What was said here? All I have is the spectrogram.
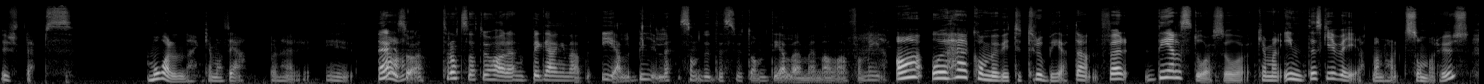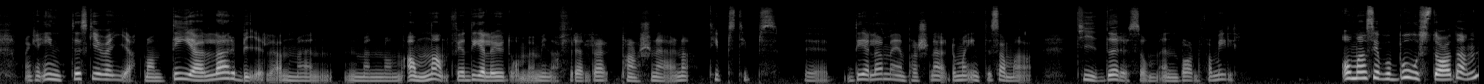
utsläppsmoln kan man säga. På den här, eh, Är det så? Trots att du har en begagnad elbil som du dessutom delar med en annan familj. Ja, och här kommer vi till trubbigheten. För dels då så kan man inte skriva i att man har ett sommarhus. Man kan inte skriva i att man delar bilen med, med någon annan. För jag delar ju då med mina föräldrar, pensionärerna. Tips, tips. Eh, dela med en pensionär. De har inte samma tider som en barnfamilj. Om man ser på bostaden.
